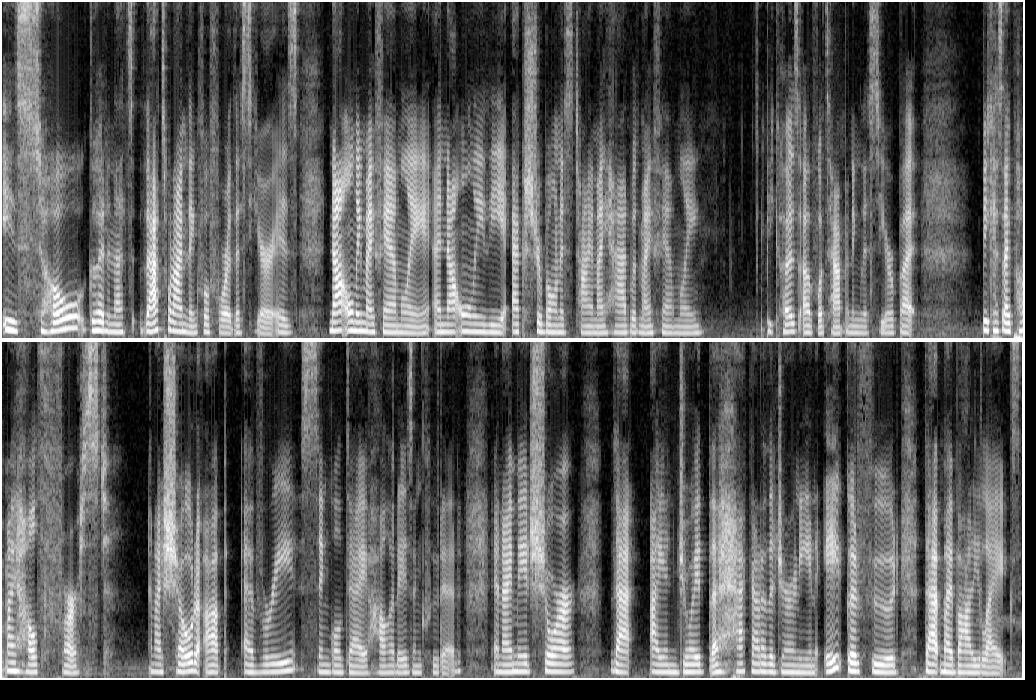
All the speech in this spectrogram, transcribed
is so good and that's that's what I'm thankful for this year is not only my family and not only the extra bonus time I had with my family because of what's happening this year, but because I put my health first and I showed up every single day, holidays included, and I made sure that I enjoyed the heck out of the journey and ate good food that my body likes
